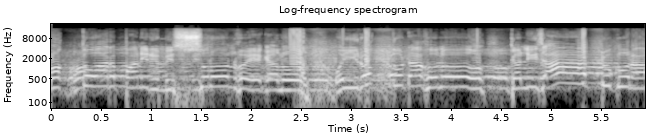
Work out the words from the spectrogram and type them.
রক্ত আর পানির মিশ্রণ হয়ে গেল। ওই রক্তটা হলো কালিজার টুকুরা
